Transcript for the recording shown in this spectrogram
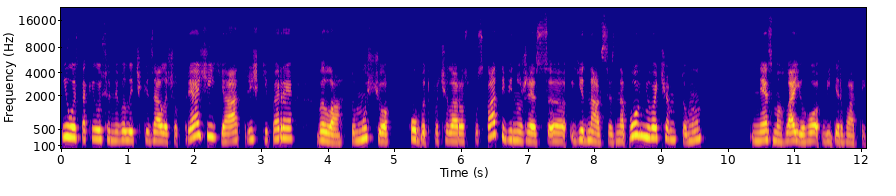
І ось такий ось невеличкий залишок пряжі я трішки перевела, тому що хобот почала розпускати, він уже з'єднався з наповнювачем, тому не змогла його відірвати.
